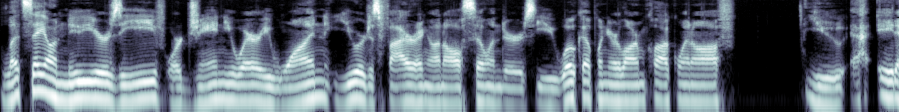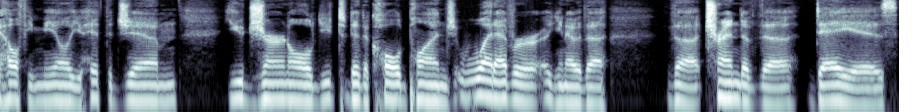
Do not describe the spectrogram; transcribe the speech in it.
let's say on New Year's Eve or January 1, you were just firing on all cylinders. You woke up when your alarm clock went off, you ate a healthy meal, you hit the gym, you journaled, you did a cold plunge, whatever, you know, the the trend of the day is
